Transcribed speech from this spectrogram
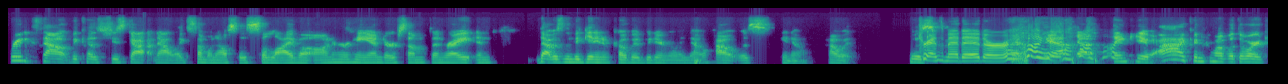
freaks out because she's got now like someone else's saliva on her hand or something, right? And that was in the beginning of COVID. We didn't really know how it was, you know, how it was transmitted or yeah. yeah. Thank you. Ah, I couldn't come up with the word.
